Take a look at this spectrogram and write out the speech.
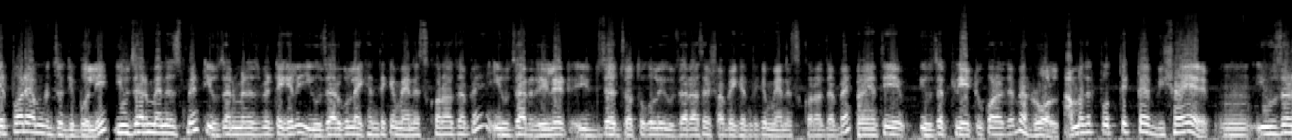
এরপরে আমরা যদি বলি ইউজার ম্যানেজমেন্ট ইউজার ম্যানেজমেন্টে গেলে ইউজারগুলো এখান থেকে ম্যানেজ করা যাবে। ইউজার রিলেট ইউজার যতগুলো ইউজার আছে সব এখান থেকে ম্যানেজ করা যাবে। ইউজার ক্রিয়েটও করা যাবে রোল আমাদের প্রত্যেকটা বিষয়ে ইউজার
